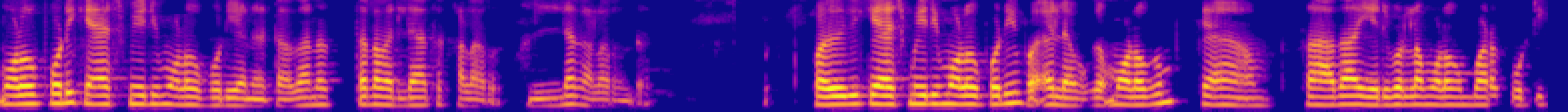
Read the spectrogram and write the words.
മുളക് പൊടി കാശ്മീരി മുളക് പൊടിയാണ് കേട്ടോ. അതാണ് ഇത്ര വല്ലാത്ത കളർ നല്ല കളറുണ്ട് പകുതി കാശ്മീരി മുളക് പൊടിയും അല്ല മുളകും സാധാ എരിവെള്ള മുളകും പാടെ കൂട്ടി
